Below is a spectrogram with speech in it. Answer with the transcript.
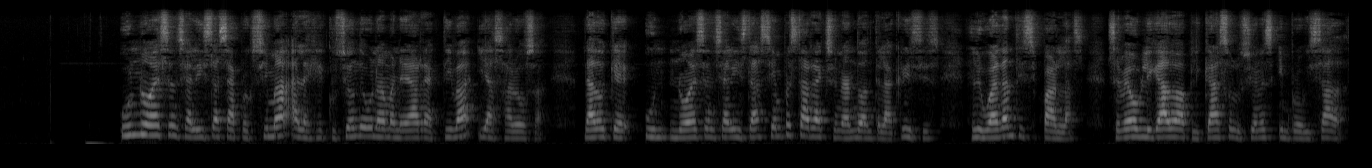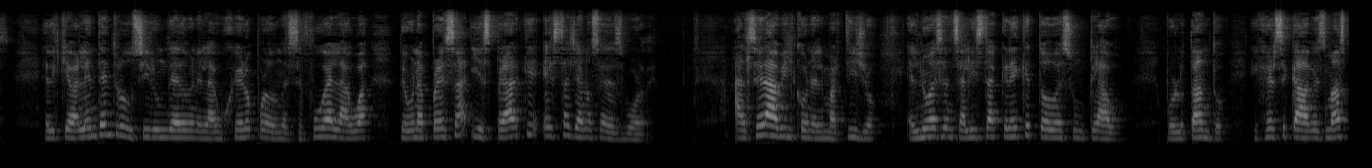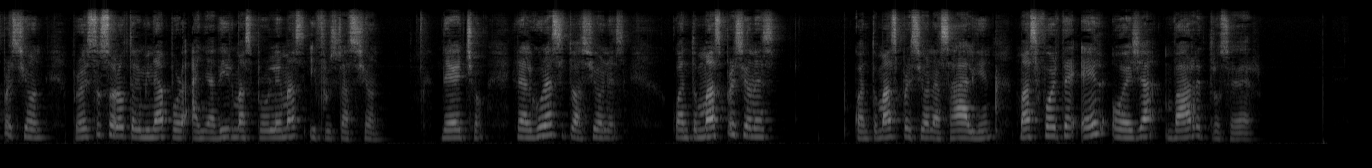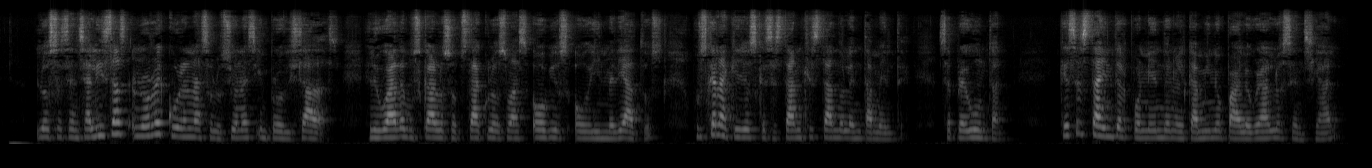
Un no esencialista se aproxima a la ejecución de una manera reactiva y azarosa. dado que un no esencialista siempre está reaccionando ante la crisis, en lugar de anticiparlas, se ve obligado a aplicar soluciones improvisadas, el equivalente a introducir un dedo en el agujero por donde se fuga el agua de una presa y esperar que ésta ya no se desborde. Al ser hábil con el martillo, el no esencialista cree que todo es un clavo. Por lo tanto, ejerce cada vez más presión, pero esto solo termina por añadir más problemas y frustración. De hecho, en algunas situaciones, cuanto más presiones cuanto más presionas a alguien, más fuerte él o ella va a retroceder. Los esencialistas no recurren a soluciones improvisadas. En lugar de buscar los obstáculos más obvios o inmediatos, buscan aquellos que se están gestando lentamente. Se preguntan ¿qué se está interponiendo en el camino para lograr lo esencial?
